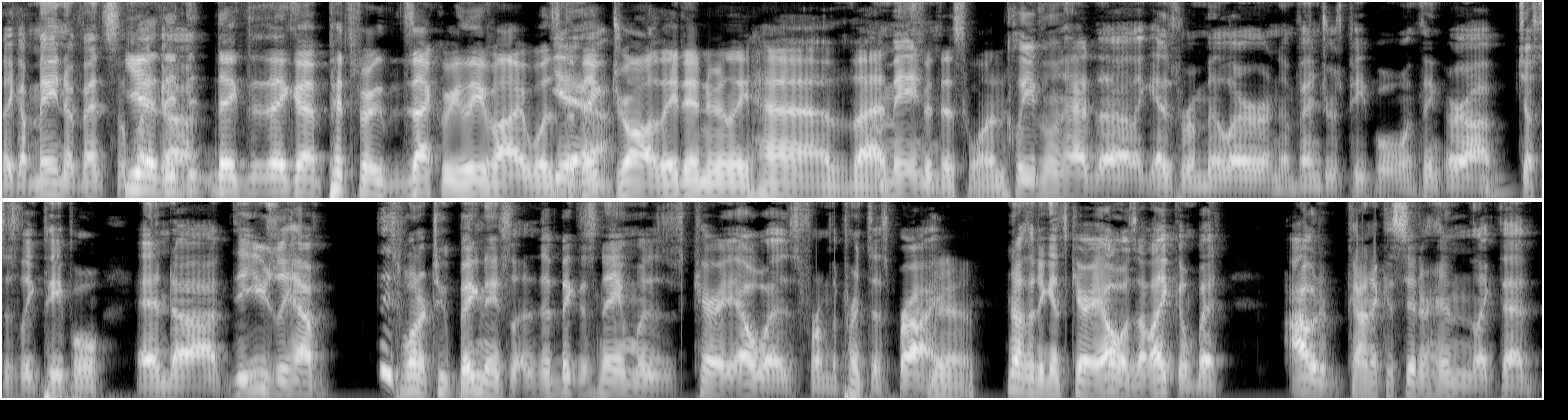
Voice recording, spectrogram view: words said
like a main event. So yeah, like, they, uh, did- like like uh, Pittsburgh Zachary Levi was the big draw. They didn't really have that I mean, for this one. Cleveland had uh, like Ezra Miller and Avengers people and think or uh, Justice League people, and uh, they usually have at least one or two big names. The biggest name was Cary Elwes from The Princess Bride. Yeah. Nothing against Cary Elwes, I like him, but I would kind of consider him like that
